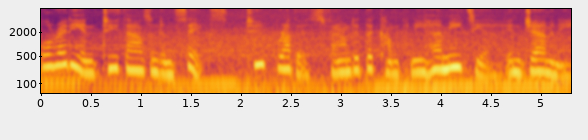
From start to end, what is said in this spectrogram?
Already in 2006, two brothers founded the company Hermetia in Germany,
